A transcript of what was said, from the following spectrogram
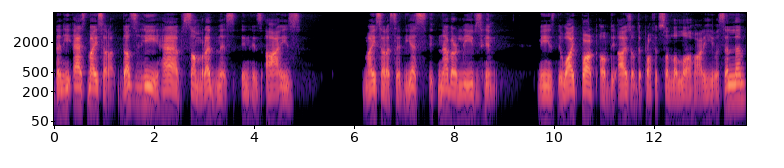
Then he asked Maisara, Does he have some redness in his eyes? Maisara said, Yes, it never leaves him. Means the white part of the eyes of the Prophet wasallam,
